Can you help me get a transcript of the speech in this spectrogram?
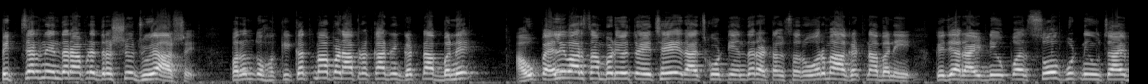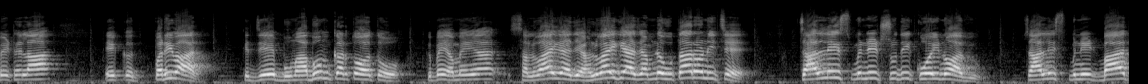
પિક્ચરની અંદર આપણે દ્રશ્યો જોયા હશે. પરંતુ હકીકતમાં પણ આ પ્રકારની ઘટના બને આવું પહેલી વાર સાંભળ્યું હોય તો એ છે, રાજકોટની અંદર અટલ સરોવરમાં આ ઘટના બની કે જ્યાં રાઇડની ઉપર સો ફૂટની ઊંચાઈ બેઠેલા એક પરિવાર કે જે બૂમાબૂમ કરતો હતો કે ભાઈ અમે અહીંયા સલવાઈ ગયા છે હલવાઈ ગયા છે અમને ઉતારો નીચે. ચાલીસ મિનિટ સુધી કોઈ ન આવ્યું. ચાલીસ મિનિટ બાદ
